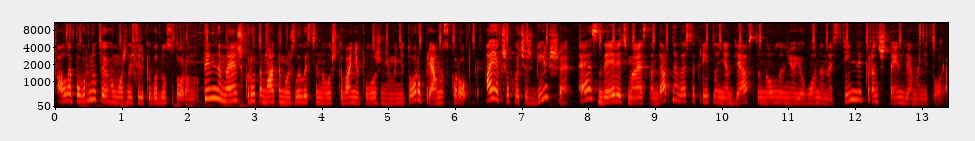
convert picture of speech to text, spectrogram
але повернути його можна тільки в одну сторону. Тим не менш, круто мати можливості налаштування положення монітору прямо з коробки. А якщо хочеш більше, S9 має стандартне весокріплення для встановлення його на настільний кронштейн для монітора,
